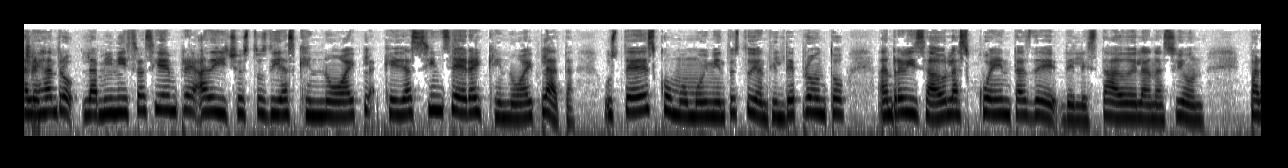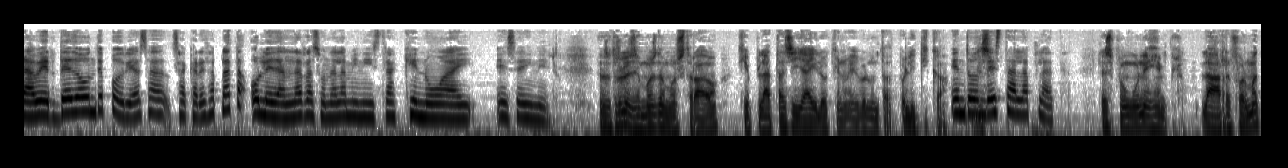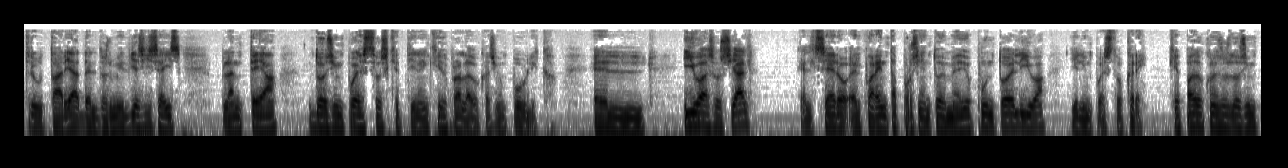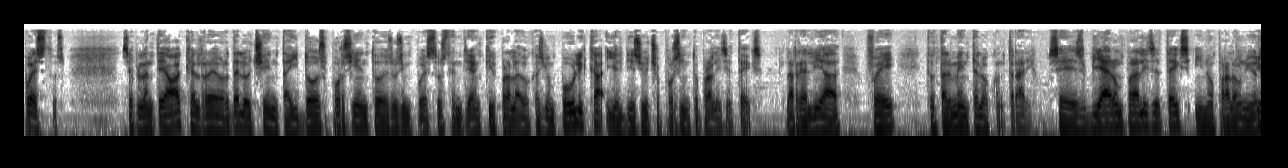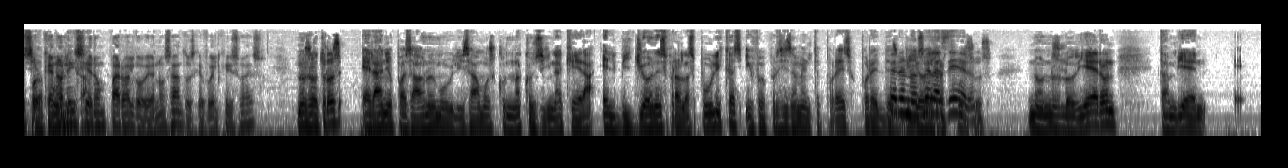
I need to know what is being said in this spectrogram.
Alejandro, la ministra siempre ha dicho estos días que no hay pla- que ella es sincera y que no hay plata. Ustedes como movimiento estudiantil de pronto han revisado las cuentas de- del Estado, de la Nación, para ver de dónde podría sa- sacar esa plata o le dan la razón a la ministra que no hay ese dinero. Nosotros les hemos demostrado que plata sí hay, lo que no hay es voluntad política. ¿En dónde Les- está la plata? Les pongo un ejemplo. La reforma tributaria del 2016 plantea dos impuestos que tienen que ir para la educación pública. El IVA social, el cero, el 40% de medio punto del IVA y el impuesto CRE. ¿Qué pasó con esos dos impuestos? Se planteaba que alrededor del 82% de esos impuestos tendrían que ir para la educación pública y el 18% para el ICETEX. La realidad fue totalmente lo contrario. Se desviaron para el ICETEX y no para la universidad. ¿Y por qué no le hicieron paro al gobierno Santos, que fue el que hizo eso? Nosotros el año pasado nos movilizamos con una consigna que era el billones para las públicas y fue precisamente por eso, por el Pero desvío no se de las dieron. recursos. No nos lo dieron. También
